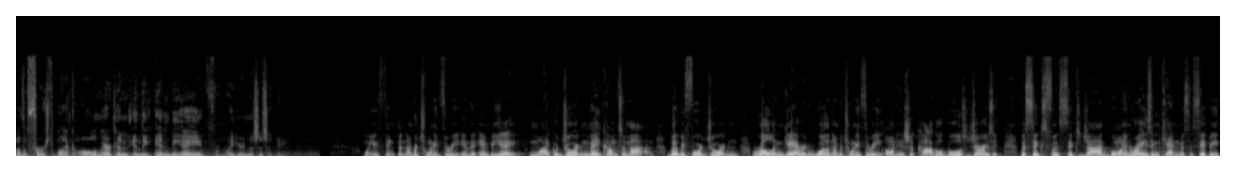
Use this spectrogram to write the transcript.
of the first black All-American in the NBA from right here in Mississippi. When you think the number 23 in the NBA, Michael Jordan may come to mind. But before Jordan, Rowland Garrett wore the number 23 on his Chicago Bulls jersey. The 6'6 John, born and raised in Canton, Mississippi,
